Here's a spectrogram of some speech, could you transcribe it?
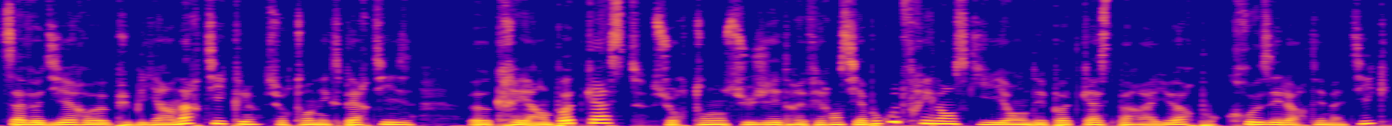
Ça veut dire publier un article sur ton expertise, euh, créer un podcast sur ton sujet de référence. Il y a beaucoup de freelances qui ont des podcasts par ailleurs pour creuser leur thématique.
